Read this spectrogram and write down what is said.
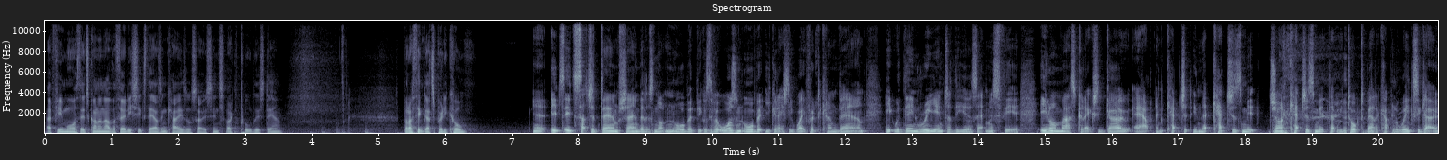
a few more. It's gone another 36,000 Ks or so since I pulled this down. But I think that's pretty cool. Yeah, it's it's such a damn shame that it's not in orbit because if it was in orbit, you could actually wait for it to come down. It would then re-enter the Earth's atmosphere. Elon Musk could actually go out and catch it in that catcher's mitt, giant catcher's mitt that we talked about a couple of weeks ago,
